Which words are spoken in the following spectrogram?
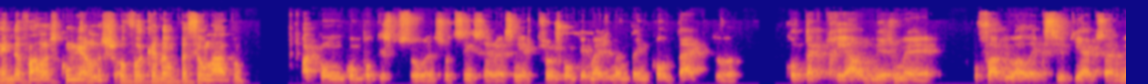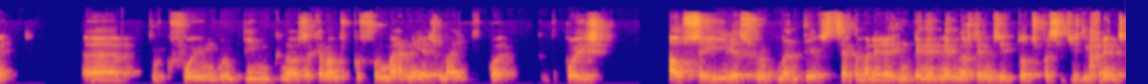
Ainda falas com eles ou foi cada um para o seu lado? Pá, com, com poucas pessoas, sou-te sincero. Assim, as pessoas com quem mais mantenho contacto, contacto real mesmo, é o Fábio o Alex e o Tiago Sarmento. Uh, porque foi um grupinho que nós acabamos por formar na ESMAI, que depois, ao sair, esse grupo manteve-se de certa maneira. Independentemente de nós termos ido todos para sítios diferentes,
